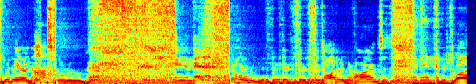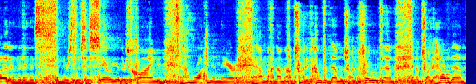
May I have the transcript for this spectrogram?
And we're there in the hospital room, and they're holding the, their, their, their, their, daughter in their arms, and, and, and, and there's blood, and, and, it's, and there's, there's hysteria, there's crying, and, and I'm walking in there, and, I'm, and I'm, I'm trying to comfort them, I'm trying to pray with them, and I'm trying to help them.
